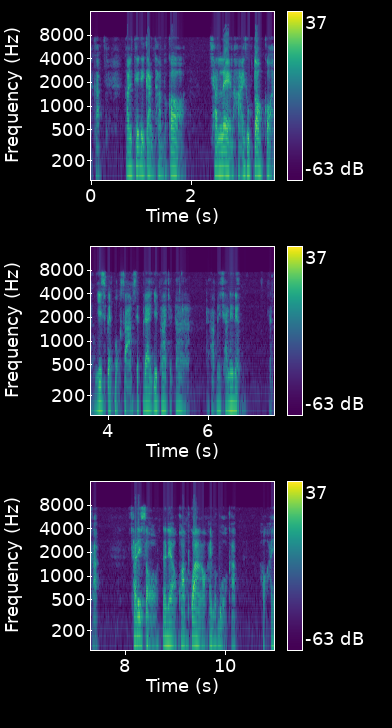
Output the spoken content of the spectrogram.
นะครับคราวนี้เทคนิคการทำแล้วก็ ชั้นแรกหายถูกต้องก่อน 21บวก30 ได้ 25.5นะครับนี่ชั้นที่1นะครับชั้นที่2นั่นเนี่ยเอาความกว้างเอา i มาบวกครับเอา i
